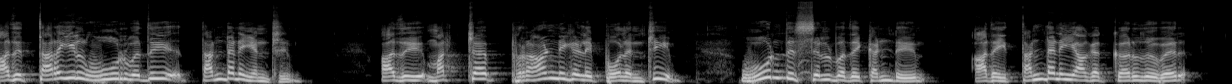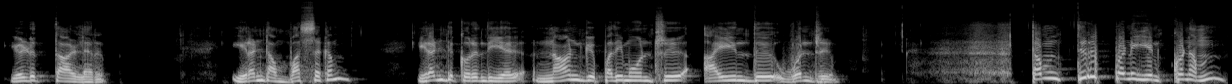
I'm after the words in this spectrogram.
அது தரையில் ஊறுவது தண்டனை என்று அது மற்ற பிராணிகளைப் போலன்றி ஊர்ந்து செல்வதைக் கண்டு அதை தண்டனையாக கருதுவர் எழுத்தாளர். இரண்டாம் வாசகம் இரண்டு குருந்திய நான்கு பதிமூன்று ஐந்து ஒன்று. தம் திருப்பணியின் குணம்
